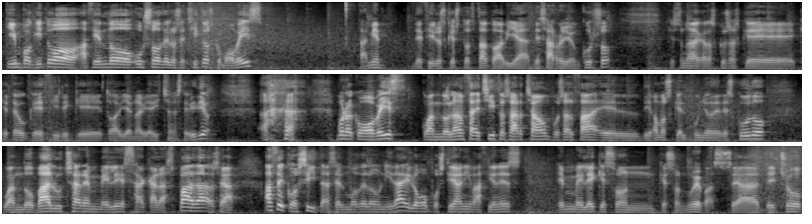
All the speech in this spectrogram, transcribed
Aquí un poquito haciendo uso de los hechizos, como veis. También deciros que esto está todavía desarrollo en curso, que es una de las cosas que, tengo que decir y que todavía no había dicho en este vídeo. bueno, como veis, cuando lanza hechizos Archaon, pues alza el, digamos que el puño del escudo. Cuando va a luchar en melee saca la espada, o sea, hace cositas el modelo de unidad y luego pues tiene animaciones en melee que son, que son nuevas. O sea, de hecho,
